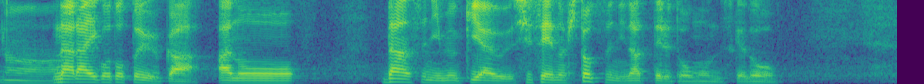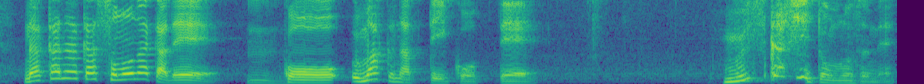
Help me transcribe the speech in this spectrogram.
習い事というかあのダンスに向き合う姿勢の一つになってると思うんですけどなかなかその中でうん。こう上手くなっていこうって難しいと思うんですよね。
